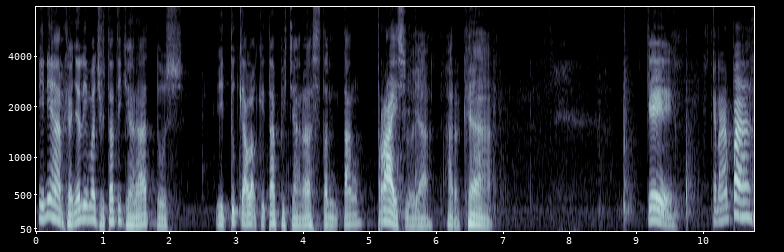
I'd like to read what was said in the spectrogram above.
ini harganya 5 juta 300 itu kalau kita bicara tentang price loh ya, harga. Oke, kenapa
